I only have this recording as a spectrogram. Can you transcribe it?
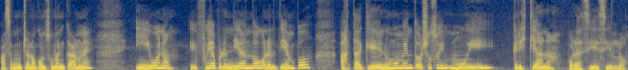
hace mucho no consumen carne. Y bueno, fui aprendiendo con el tiempo hasta que en un momento yo soy muy cristiana, por así decirlo.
